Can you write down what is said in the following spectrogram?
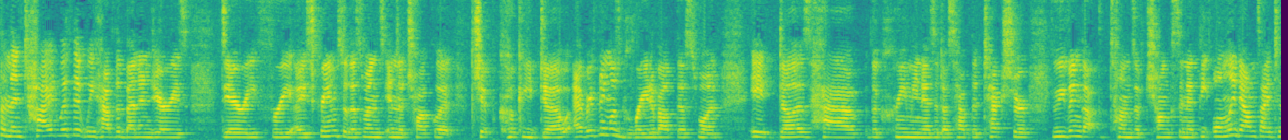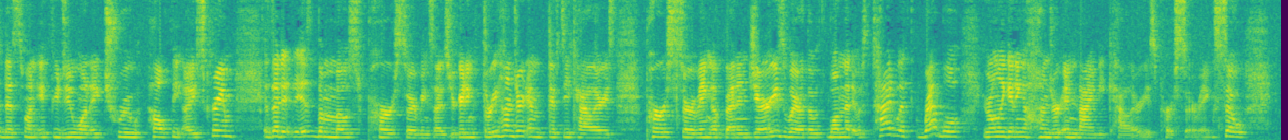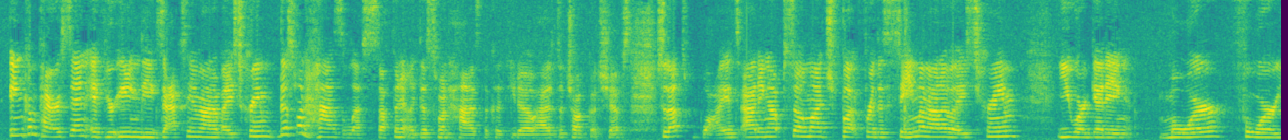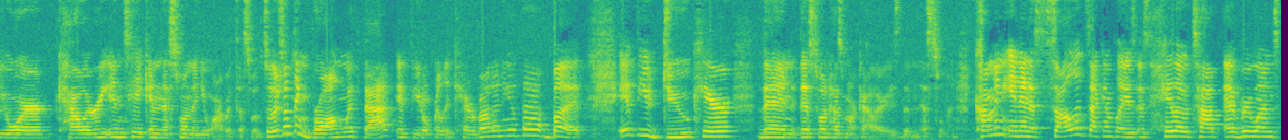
And then tied with it, we have the Ben & Jerry's dairy-free ice cream. So this one's in the chocolate chip cookie dough. Everything was great about this one. It does have the creaminess. It does have the texture. You even got tons of chunks in it. The only downside to this one, if you do want a true healthy ice cream, is that it is the most per serving size. You're getting 350 calories per serving of Ben & Jerry's, where the one that it was tied with, Rebel, you're only getting 190 calories per serving. So in comparison, if you're eating the exact same amount of ice cream, this one has less stuff in it. Like this one has the cookie dough, has the chocolate chips. So that's why it's adding up so much. But for the same amount of ice cream, you are getting more for your calorie intake in this one than you are with this one. So there's nothing wrong with that if you don't really care about any of that. But if you do care, then this one has more calories than this one. Coming in in a solid second place is Halo Top, everyone's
